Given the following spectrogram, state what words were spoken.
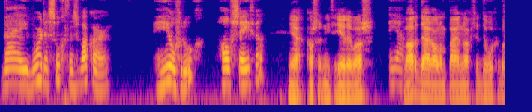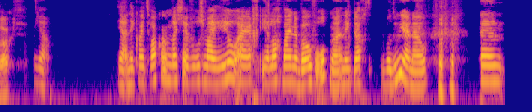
Wij worden 's ochtends wakker heel vroeg, half zeven. ja, als het niet eerder was. Ja, We hadden daar al een paar nachten doorgebracht. ja. Ja, en ik werd wakker omdat jij volgens mij heel erg... Jij lag bijna bovenop me. En ik dacht, wat doe jij nou? en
